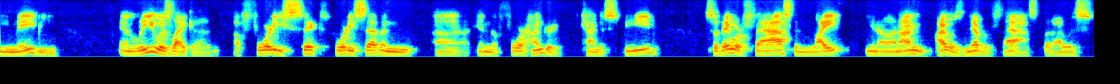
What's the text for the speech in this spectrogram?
maybe, and Lee was like a, a 46, 47 uh, in the 400 kind of speed. So they were fast and light, you know. And I'm I was never fast, but I was,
